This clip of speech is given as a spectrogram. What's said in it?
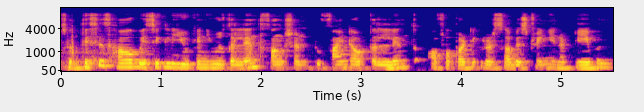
So this is how basically you can use the length function to find out the length of a particular substring in a table.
